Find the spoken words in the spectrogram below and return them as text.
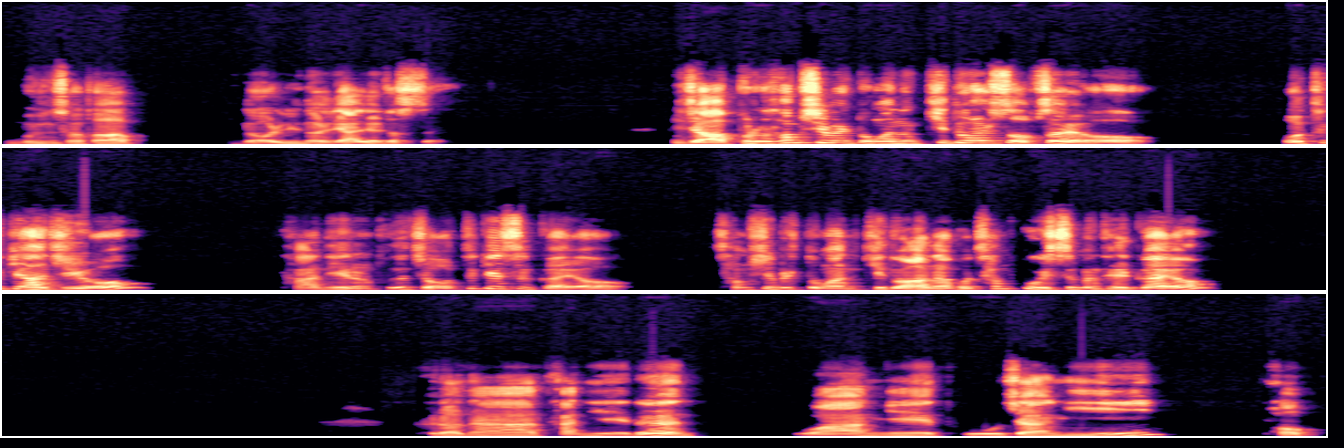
문서가 널리 널리 알려졌어요. 이제 앞으로 30일 동안은 기도할 수 없어요. 어떻게 하지요? 다니엘은 도대체 어떻게 했을까요? 30일 동안 기도 안 하고 참고 있으면 될까요? 그러나 다니엘은 왕의 도장이 법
